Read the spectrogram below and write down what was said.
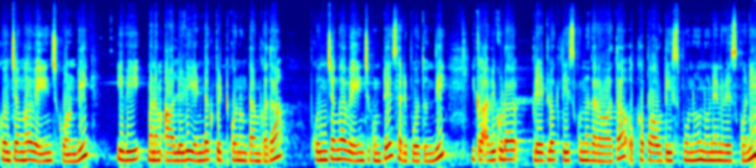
కొంచెంగా వేయించుకోండి. ఇవి మనం ఆల్రెడీ ఎండకు పెట్టుకొని ఉంటాం కదా కొంచెంగా వేయించుకుంటే సరిపోతుంది. ఇక అవి కూడా ప్లేట్లోకి తీసుకున్న తర్వాత ఒక పావు టీ స్పూను నూనెను వేసుకొని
